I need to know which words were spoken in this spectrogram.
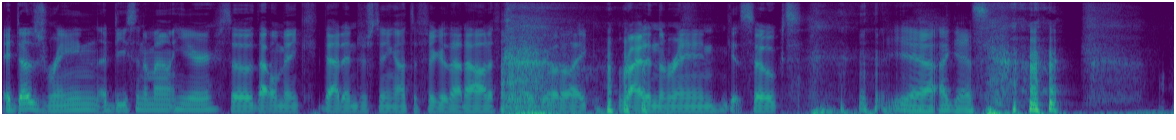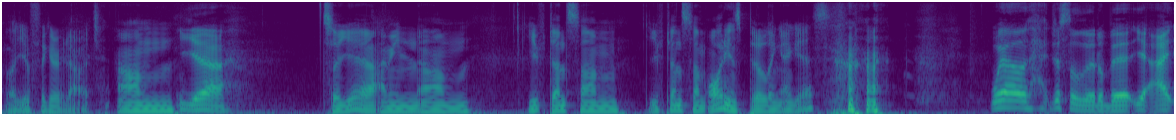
It does rain a decent amount here, so that will make that interesting. I'll have to figure that out if I'm going to be able to like ride in the rain, get soaked. yeah, I guess. well, you'll figure it out. Um, Yeah. so yeah, I mean, um, you've done some you've done some audience building, I guess. Well, just a little bit. Yeah, I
